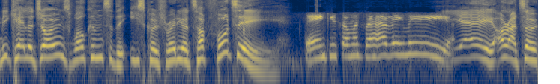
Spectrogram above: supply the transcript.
Mikhale Jones, welcome to the East Coast Radio Top 40. Thank you so much for having me. Yay! All right, so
